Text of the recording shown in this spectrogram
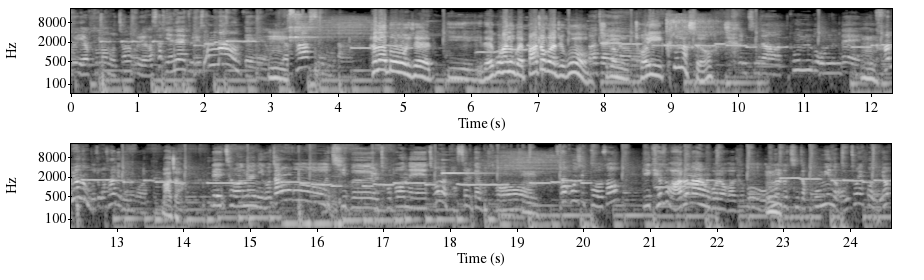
그리고 얘가 9만 5천 원, 그리고 얘가 사, 얘네 둘이 3만 원대예요. 음. 얘가 사왔습니다. 현아도 이제 이 레고 하는 거에 빠져가지고 맞아요. 지금 저희 큰일 났어요. 지금 진짜 돈도 없는데 음. 가면은 무조건 사게 되는 것 같아요. 맞아. 근데 저는 이거 짱구 집을 저번에 처음에 봤을 때부터 음. 사고 싶어서 이게 계속 아른아른거려가지고 음. 오늘도 진짜 고민을 엄청 했거든요.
